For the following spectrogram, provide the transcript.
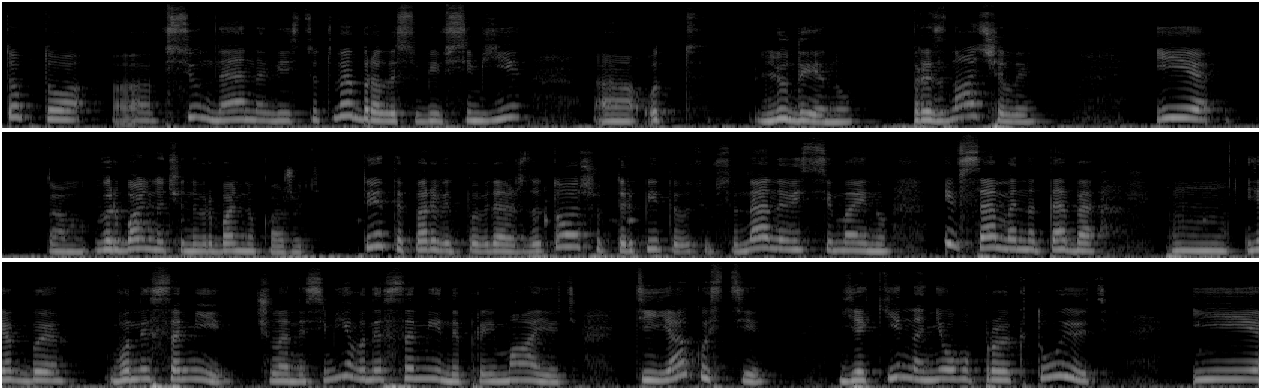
Тобто е, всю ненависть, от вибрали собі в сім'ї е, от людину, призначили і там вербально чи невербально кажуть. Ти тепер відповідаєш за те, щоб терпіти оцю всю ненависть сімейну, і все ми на тебе, якби вони самі, члени сім'ї, вони самі не приймають ті якості, які на нього проєктують. І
